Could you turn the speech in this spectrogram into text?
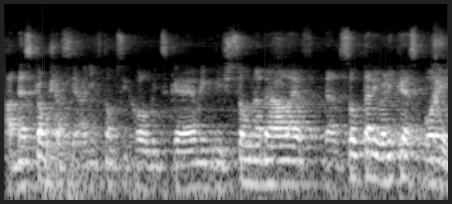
A dneska už asi ani v tom psychologickém, i když jsou nadále, jsou tady veliké spory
